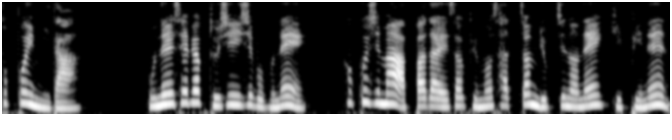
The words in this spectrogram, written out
속보입니다. 오늘 새벽 2시 25분에 후쿠시마 앞바다에서 규모 4.6 진원의 깊이는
